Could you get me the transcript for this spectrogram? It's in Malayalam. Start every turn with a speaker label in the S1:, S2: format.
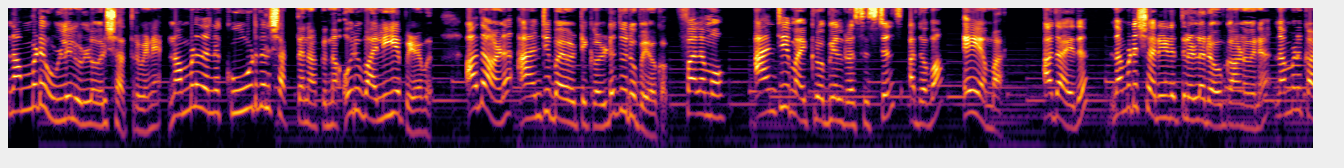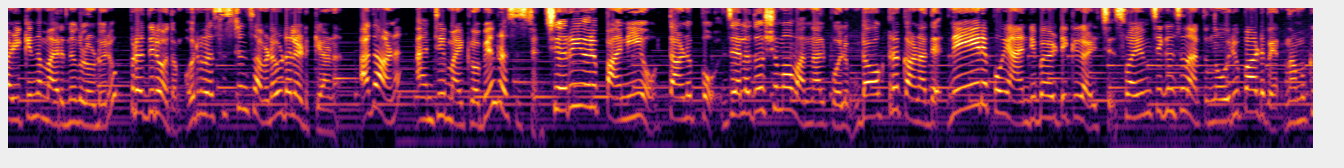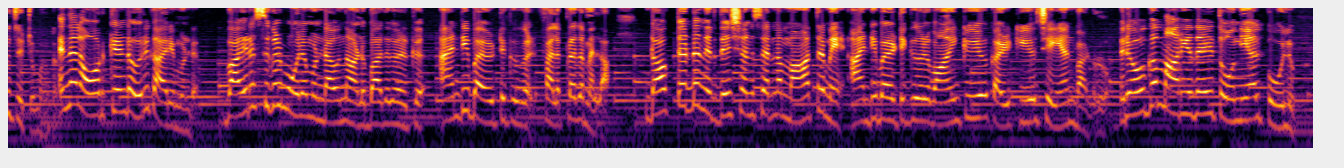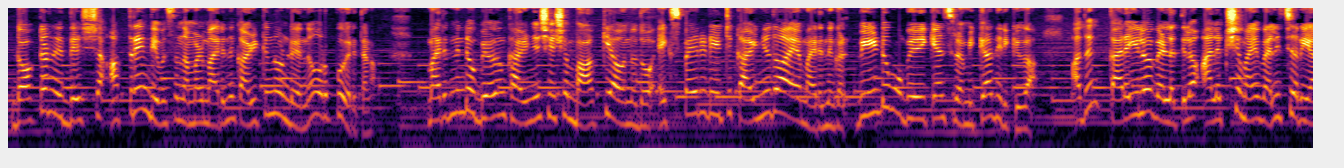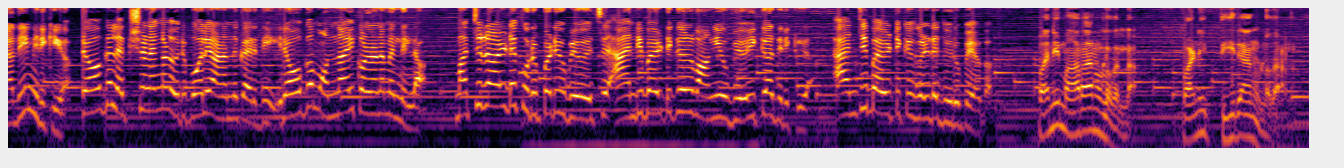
S1: നമ്മുടെ ഉള്ളിലുള്ള ഒരു ശത്രുവിനെ നമ്മൾ തന്നെ കൂടുതൽ ശക്തനാക്കുന്ന ഒരു വലിയ പിഴവ്. അതാണ് ആന്റിബയോട്ടിക്കുകളുടെ ദുരുപയോഗം. ഫലമോ? ആന്റി മൈക്രോബിയൽ റെസിസ്റ്റൻസ് അഥവാ എ എം ആർ അതായത് നമ്മുടെ ശരീരത്തിലുള്ള രോഗാണുവിന് നമ്മൾ കഴിക്കുന്ന മരുന്നുകളോടൊരു പ്രതിരോധം ഒരു റെസിസ്റ്റൻസ് അവിടെ ഉടലെടുക്കുകയാണ്. അതാണ് ആന്റി മൈക്രോബിയൽ റെസിസ്റ്റൻസ്. ചെറിയൊരു പനിയോ തണുപ്പോ ജലദോഷമോ വന്നാൽ പോലും ഡോക്ടറെ കാണാതെ നേരെ പോയി ആന്റിബയോട്ടിക് കഴിച്ച് സ്വയം ചികിത്സ നടത്തുന്ന ഒരുപാട് പേർ നമുക്ക് ചുറ്റുമുണ്ട്. എന്നാൽ ഓർക്കേണ്ട ഒരു കാര്യമുണ്ട്. വൈറസുകൾ മൂലമുണ്ടാവുന്ന അണുബാധകൾക്ക് ആന്റിബയോട്ടിക്കുകൾ ഫലപ്രദമല്ല. ഡോക്ടറുടെ നിർദ്ദേശാനുസരണം മാത്രമേ ആന്റിബയോട്ടിക്കുകൾ വാങ്ങിക്കുകയോ കഴിക്കുകയോ ചെയ്യാൻ പാടുള്ളൂ. രോഗം മാറിയതായി തോന്നിയാൽ പോലും ഡോക്ടർ നിർദ്ദേശിച്ച അത്രയും ദിവസം നമ്മൾ മരുന്ന് കഴിക്കുന്നുണ്ട് എന്ന് ഉറപ്പുവരുത്തണം. മരുന്നിന്റെ ഉപയോഗം കഴിഞ്ഞ ശേഷം ബാക്കിയാവുന്നതോ എക്സ്പയറി ഡേറ്റ് കഴിഞ്ഞതോ ആയ മരുന്നുകൾ വീണ്ടും ഉപയോഗിക്കാൻ ശ്രമിക്കാതിരിക്കുക. അത് കരയിലോ വെള്ളത്തിലോ അലക്ഷ്യമായി വലിച്ചെറിയാതെയും ഇരിക്കുക. രോഗലക്ഷണങ്ങൾ ഒരുപോലെയാണെന്ന് കരുതി രോഗം ഒന്നായി കൊള്ളണമെന്നില്ല മറ്റൊരാളുടെ കുറിപ്പടി ഉപയോഗിച്ച് ആന്റിബയോട്ടിക്കുകൾ വാങ്ങി ഉപയോഗിക്കാതിരിക്കുക. ആന്റിബയോട്ടിക്കുകളുടെ ദുരുപയോഗം.
S2: പനി മാറാനുള്ളതല്ല പണി തീരാനുള്ളതാണ്.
